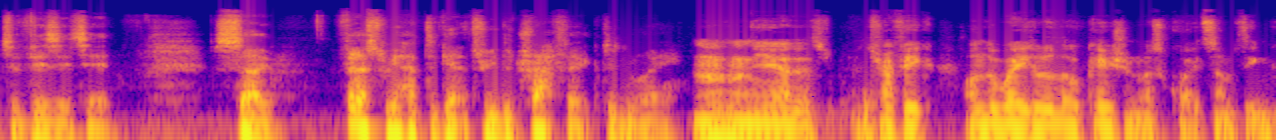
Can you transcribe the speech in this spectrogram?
to visit it. So, first we had to get through the traffic, didn't we? hmm yeah, the traffic on the way to the location was quite something.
